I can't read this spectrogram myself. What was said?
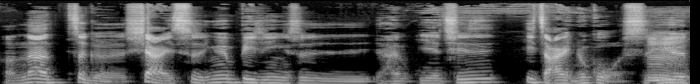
好，那这个下一次，因为毕竟是很也其实一眨眼就过十一月。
